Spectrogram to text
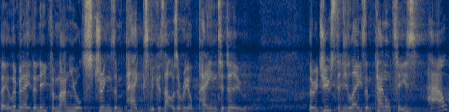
They eliminate the need for manual strings and pegs because that was a real pain to do. They reduce the delays and penalties. How?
